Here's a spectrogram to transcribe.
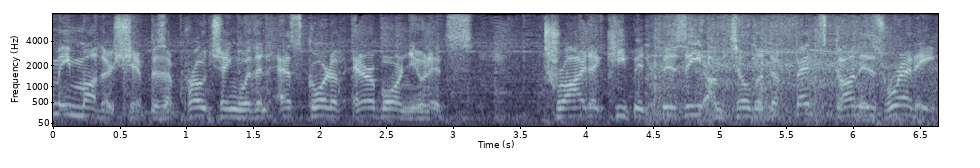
Enemy mothership is approaching with an escort of airborne units. Try to keep it busy until the defense gun is ready.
